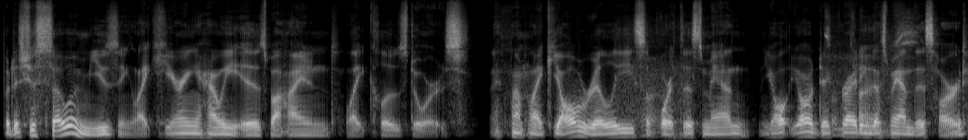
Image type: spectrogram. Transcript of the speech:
But it's just so amusing like hearing how he is behind like closed doors. And I'm like, y'all really support this man? Y'all y'all dick riding this man this hard?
